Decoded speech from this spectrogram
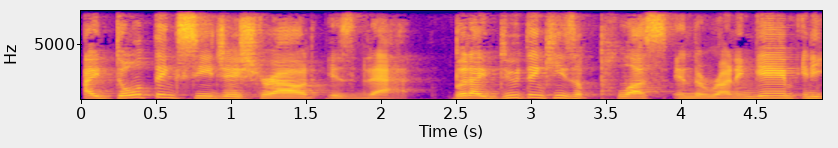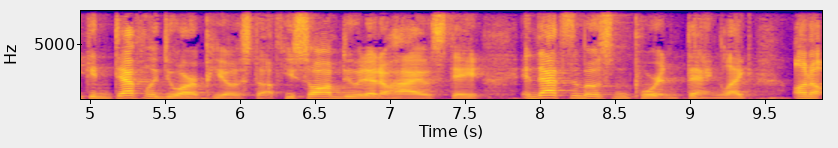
I don't think CJ Stroud is that. But I do think he's a plus in the running game, and he can definitely do RPO stuff. You saw him do it at Ohio State, and that's the most important thing. Like on an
